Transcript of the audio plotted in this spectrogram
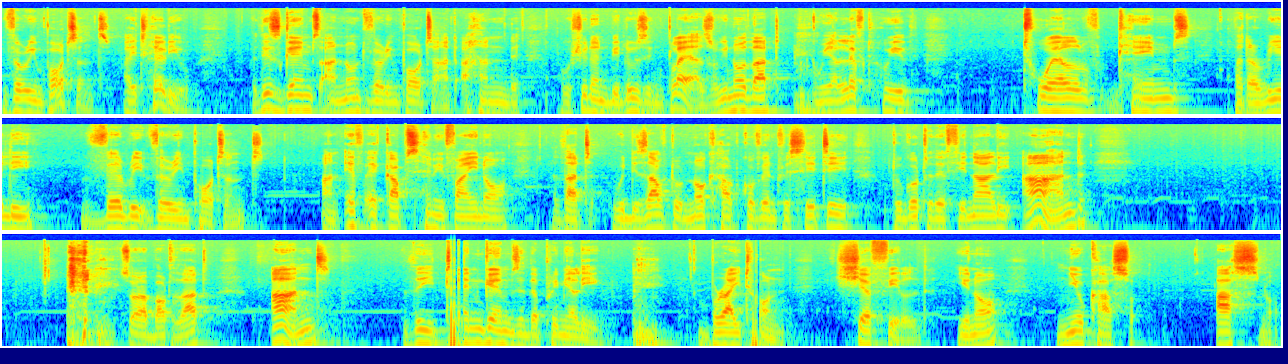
very important. I tell you, these games are not very important and we shouldn't be losing players. We know that we are left with 12 games that are really very, very important. An FA Cup semi final that we deserve to knock out Coventry City to go to the finale and sorry about that. And the 10 games in the Premier League Brighton Sheffield you know Newcastle Arsenal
